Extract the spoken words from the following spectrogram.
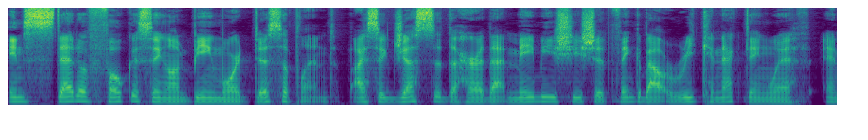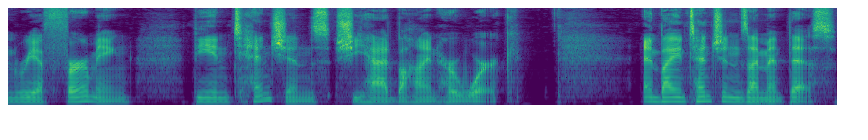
Instead of focusing on being more disciplined, I suggested to her that maybe she should think about reconnecting with and reaffirming the intentions she had behind her work. And by intentions, I meant this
